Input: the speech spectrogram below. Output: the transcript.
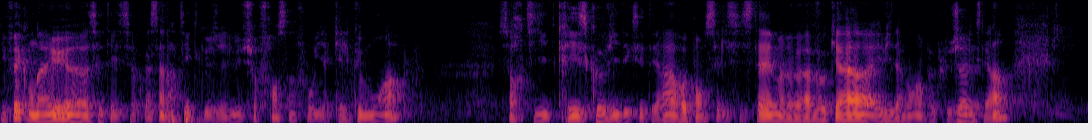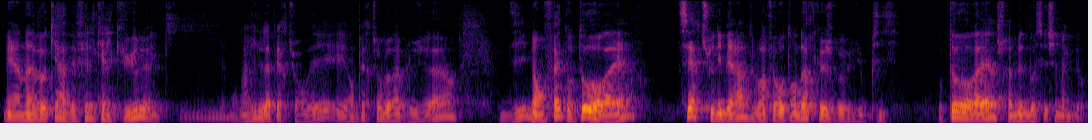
Ce fait qu'on a eu, euh, c'était sur quoi C'est un article que j'ai lu sur France Info il y a quelques mois, sortie de crise Covid, etc., repenser le système, euh, avocat, évidemment un peu plus jeune, etc. Et un avocat avait fait le calcul, qui, à mon avis, l'a perturbé, et en perturberait plusieurs, dit, mais en fait, au taux horaire, certes, je suis libéral, je devrais faire autant d'heures que je veux, youpi. Au taux horaire, je ferais mieux de bosser chez McDo.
